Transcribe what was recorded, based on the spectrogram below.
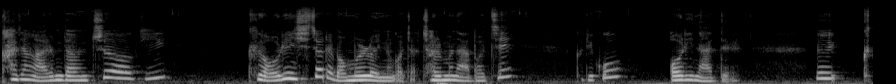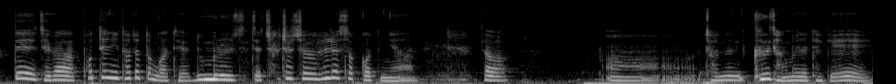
가장 아름다운 추억이 그 어린 시절에 머물러 있는 거죠. 젊은 아버지 그리고 어린 아들. 그- 그때 제가 포텐이 터졌던 것 같아요. 눈물을 진짜 철철철 흘렸었거든요. 그래서 어, 저는 그 장면을 되게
